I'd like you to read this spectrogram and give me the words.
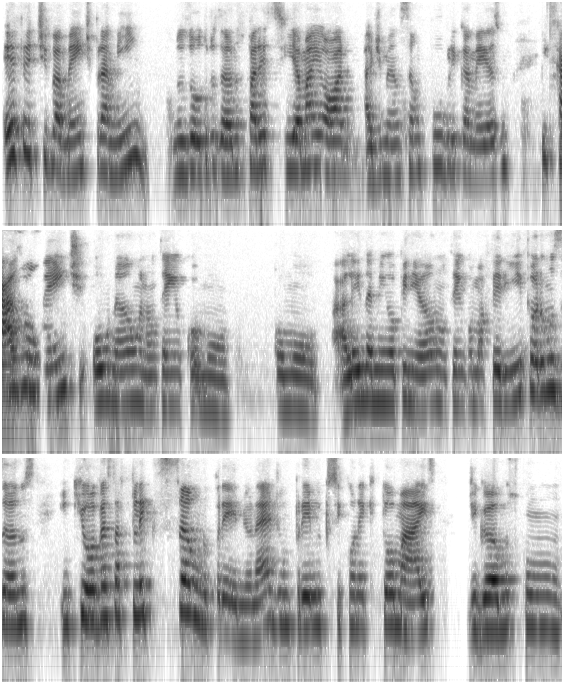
efetivamente para mim nos outros anos parecia maior a dimensão pública mesmo, e casualmente, ou não, eu não tenho como, como, além da minha opinião, não tenho como aferir, foram os anos em que houve essa flexão no prêmio, né, de um prêmio que se conectou mais, digamos, com...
